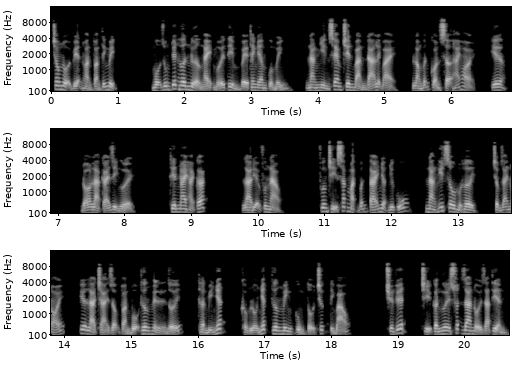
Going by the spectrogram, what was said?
Trong nội viện hoàn toàn tĩnh mịch. Mộ dung tuyết hơn nửa ngày mới tìm về thanh âm của mình, nàng nhìn xem trên bàn đá lệ bài, lòng vẫn còn sợ hãi hỏi, kia、yeah. đó là cái gì người? Thiên ngai hải cát là địa phương nào? Phương chỉ sắc mặt vẫn tái nhợt như cũ, nàng hít sâu một hơi, chậm rãi nói, kia là trải rộng toàn bộ thương huyền giới, thần bí nhất, khổng lồ nhất thương minh cùng tổ chức tình báo. Truyền thuyết, chỉ cần ngươi xuất ra nổi giá tiền,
